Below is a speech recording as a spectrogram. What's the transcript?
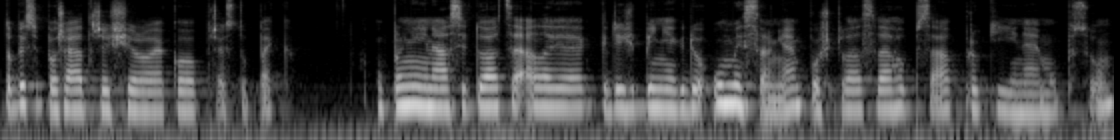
to by si pořád řešilo jako přestupek. Úplně jiná situace ale je, když by někdo úmyslně poštval svého psa proti jinému psu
